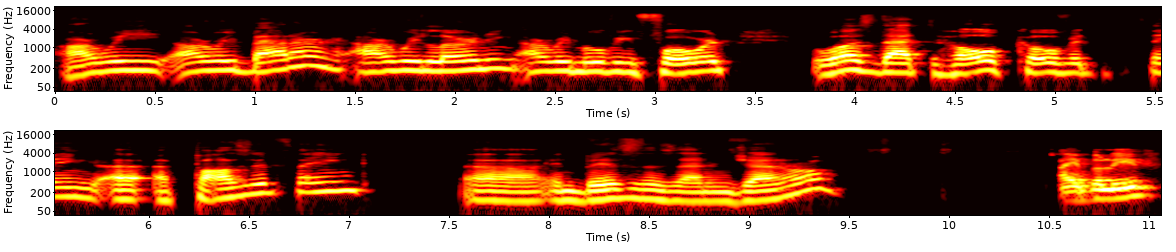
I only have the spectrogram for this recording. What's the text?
are we are we better? Are we learning? Are we moving forward? Was that whole COVID thing a, a positive thing uh, in business and in general? I believe.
